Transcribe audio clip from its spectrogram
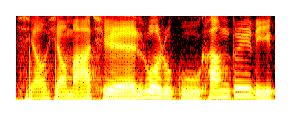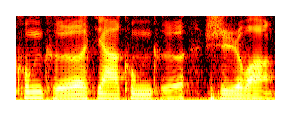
小小麻雀落入谷糠堆里，空壳加空壳，失望，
